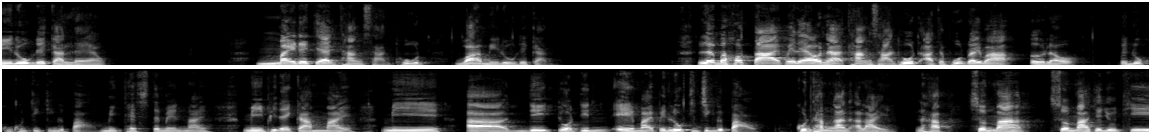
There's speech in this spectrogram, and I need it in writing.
มีลูกด้วยกันแล้ว ไม่ได้แจ้งทางสารทูตว่ามีลูกด้วยกัน แล้วเมื่อเขาตายไปแล้วนี่ยทางสารทูตอาจจะพูดไว้ว่า เออแล้วเป็นลูกของคุณจริง ๆ หรือเปล่า มีเทสเตเมนต์ไหมมีพินัยกรรมไหมมีอ่าดีตรวจดินเอไหมเป็นลูกจริง ๆ หรือเปล่า คุณทำงานอะไร นะครับ ส่วนมากส่วนมากจะอยู่ที่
